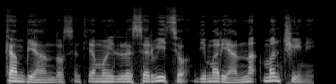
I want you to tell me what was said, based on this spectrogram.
cambiando. Sentiamo il servizio di Marianna Mancini.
